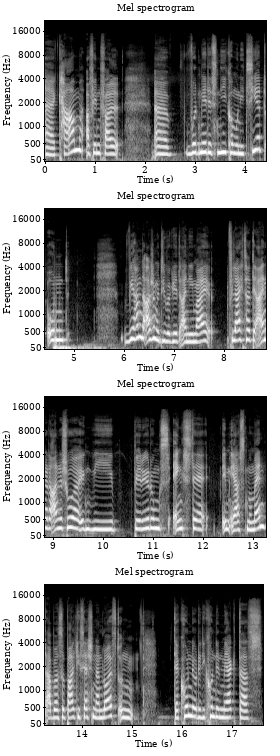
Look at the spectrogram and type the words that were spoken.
äh, kam. Auf jeden Fall äh, wurde mir das nie kommuniziert und wir haben da auch schon mit drüber geredet, Anni. Mai, vielleicht hat der ein oder andere schon irgendwie Berührungsängste im ersten Moment, aber sobald die Session dann läuft und der Kunde oder die Kundin merkt, dass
